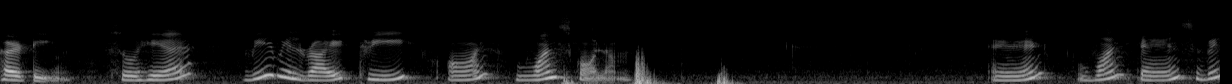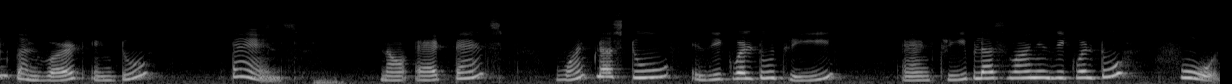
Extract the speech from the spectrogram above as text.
13 so here we will write 3 on ones column and 1 tens will convert into tens now add tens 1 plus 2 is equal to 3 and 3 plus 1 is equal to 4.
